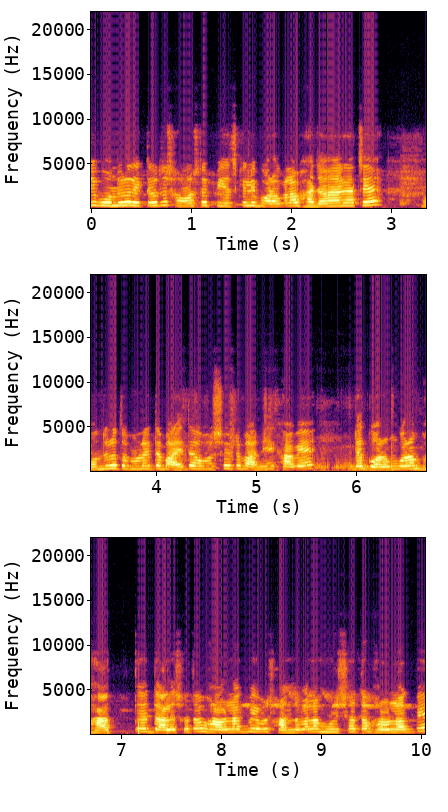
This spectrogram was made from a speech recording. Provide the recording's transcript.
যে বন্ধুরা দেখতে পাচ্ছ, সমস্ত পেঁয়াজ কেলি, বড়গুলো ভাজা হয়ে গেছে। বন্ধুরা, তোমরা এটা বাড়িতে অবশ্যই এটা বানিয়ে খাবে। এটা গরম গরম ভাতের ডালের সাথেও ভালো লাগবে, এবং সন্ধ্যাবেলা মুড়ির সাথেও ভালো লাগবে।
